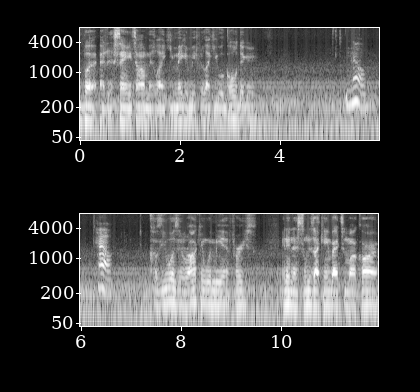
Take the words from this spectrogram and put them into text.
but at the same time, it's like you making me feel like you a gold digger. No. How? Cause you wasn't rocking with me at first, and then as soon as I came back to my car,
